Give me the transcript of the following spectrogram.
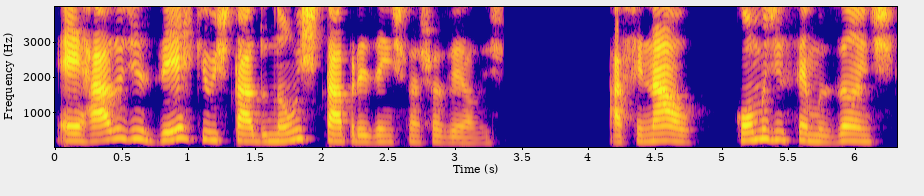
é errado dizer que o Estado não está presente nas favelas. Afinal, como dissemos antes,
